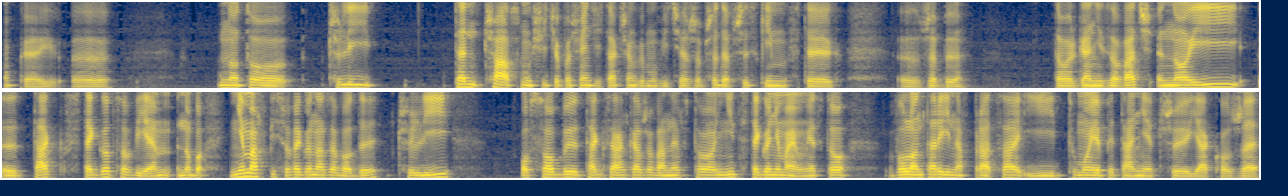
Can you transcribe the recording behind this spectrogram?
Okej. y, no to, czyli ten czas musicie poświęcić, tak ciągle mówicie, że przede wszystkim w tych, y, żeby to organizować. No i y, tak z tego co wiem, no bo nie ma wpisowego na zawody, czyli osoby tak zaangażowane w to nic z tego nie mają. Jest to wolontaryjna praca i tu moje pytanie, czy jako, że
